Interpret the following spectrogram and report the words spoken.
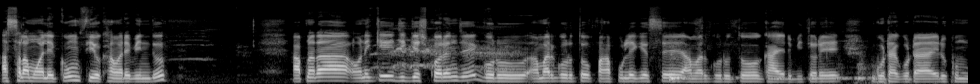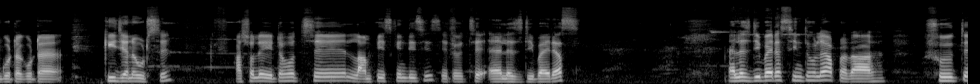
আসসালামু আলাইকুম, প্রিয় খামারে বিন্দু। আপনারা অনেকেই জিজ্ঞেস করেন যে, গরু, আমার গরু তো পা পুলে গেছে, আমার গরু তো গায়ের ভিতরে গোটা গোটা, এরকম গোটা গোটা, কি যেন উঠছে? আসলে এটা হচ্ছে লাম্পি স্কিন ডিসিজ এটা হচ্ছে এলএসডি ভাইরাস। এলএসডি ভাইরাস চিনতে হলে আপনারা শুরুতে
